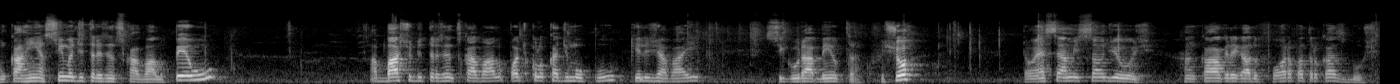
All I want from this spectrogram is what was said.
um carrinho acima de 300 cavalos PU abaixo de 300 cavalos, pode colocar de Mopu, que ele já vai segurar bem o tranco, fechou? Então essa é a missão de hoje, arrancar o agregado fora para trocar as buchas.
